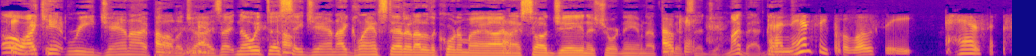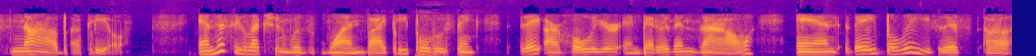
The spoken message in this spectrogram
Oh, I can't read, Jan. I apologize. Oh, I, no, it does oh. say Jan. I glanced at it out of the corner of my eye, oh. and I saw J in a short name, and I thought okay. it said Jim. My bad. Uh, Nancy Pelosi has snob appeal. And this election was won by people who think they are holier and better than thou, and they believe this uh,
